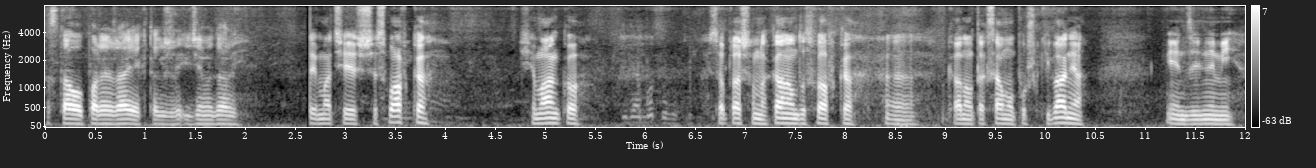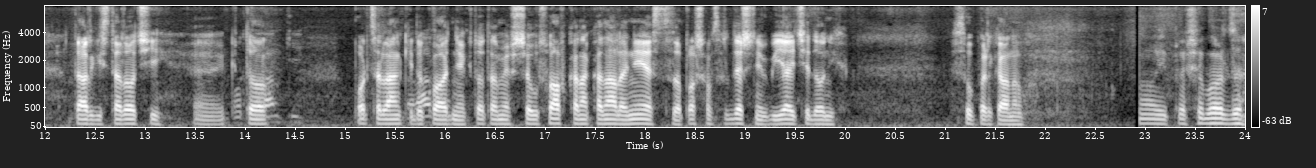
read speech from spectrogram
zostało parę rajek, także idziemy dalej. Tutaj macie jeszcze Sławka. Siemanko. Zapraszam na kanał do Sławka. E, Kanał tak samo poszukiwania. Między innymi targi staroci. E, Kto, porcelanki dokładnie. Kto tam jeszcze u Sławka na kanale nie jest, zapraszam serdecznie. Wbijajcie do nich. Super kanał. No i proszę bardzo.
